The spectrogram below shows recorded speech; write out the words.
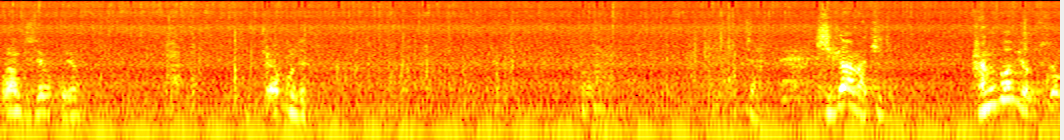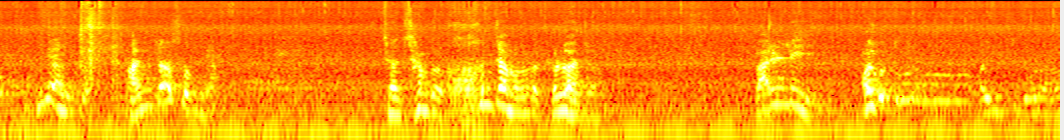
꼬랑지 세웠고요. 조금 더. 자, 기가 막히죠. 방법이 없어. 그냥 앉아서 그냥. 전참그 혼자 먹는 걸 별로 안 좋아해요. 빨리. 아이고 뜨거워. 아이고 뜨거워.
